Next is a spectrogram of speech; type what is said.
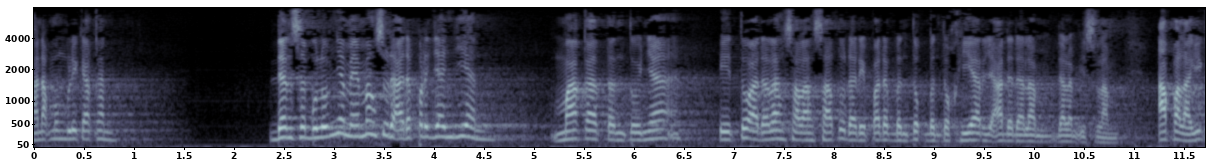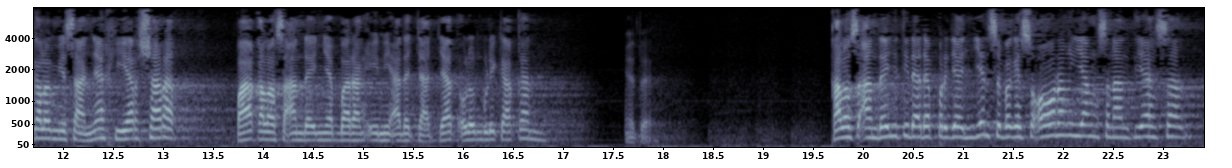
Hendak memulikakan dan sebelumnya memang sudah ada perjanjian maka tentunya itu adalah salah satu daripada bentuk-bentuk khiar yang ada dalam dalam Islam apalagi kalau misalnya khiar syarat Pak kalau seandainya barang ini ada cacat ulun bulikakan gitu. kalau seandainya tidak ada perjanjian sebagai seorang yang senantiasa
